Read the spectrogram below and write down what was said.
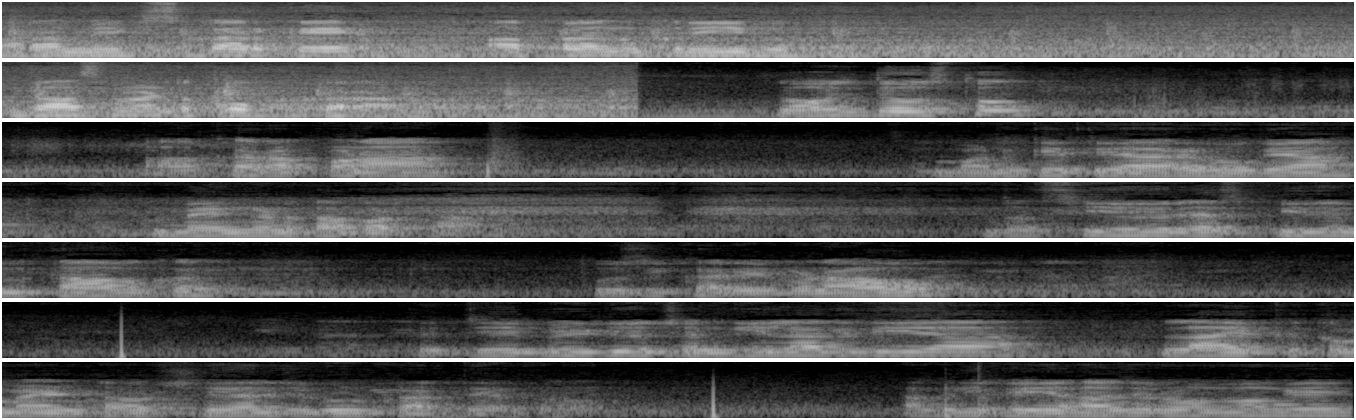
ਸਾਰਾ ਮਿਕਸ ਕਰਕੇ ਆਪਾਂ ਇਹਨੂੰ ਕਰੀਬ 10 ਮਿੰਟ ਕੁੱਕ ਕਰਾਂਗੇ। ਲਓ ਜੀ ਦੋਸਤੋ, ਆਖਰ ਆਪਣਾ ਬਣ ਕੇ ਤਿਆਰ ਹੋ ਗਿਆ ਬੈਂਗਣ ਦਾ ਭਰਤਾ। ਦੱਸੀ ਹੋਈ ਰੈਸਪੀ ਦੇ ਮੁਤਾਬਕ ਤੁਸੀਂ ਘਰੇ ਬਣਾਓ। ਤੇ ਜੇ ਵੀਡੀਓ ਚੰਗੀ ਲੱਗਦੀ ਆ ਲਾਈਕ ਕਮੈਂਟ ਔਰ ਸ਼ੇਅਰ ਜ਼ਰੂਰ ਕਰ ਦਿਆ ਕਰੋ। ਅਗਲੀ ਫੇਰ ਹਾਜ਼ਰ ਹੋਵਾਂਗੇ।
